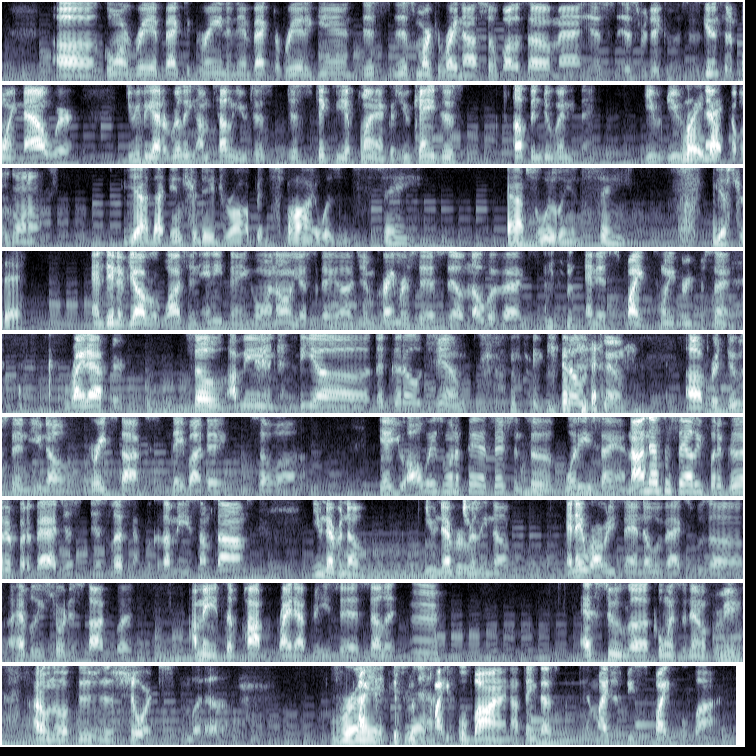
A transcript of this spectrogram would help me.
uh going red back to green and then back to red again. This this market right now is so volatile, man. It's it's ridiculous. It's getting to the point now where you either got to really, I'm telling you, just just stick to your plan because you can't just up and do anything. You you Right, never that- know what's going on. Yeah, that intraday drop in SPY was insane. Absolutely insane yesterday. And then if y'all were watching anything going on yesterday, uh, Jim Cramer said sell Novavax, and it spiked 23% right after. So I mean, the uh, the good old Jim, good old Jim, uh, producing you know great stocks day by day. So uh, yeah, you always want to pay attention to what he's saying, not necessarily for the good or for the bad. Just just listen because I mean sometimes you never know, you never really know. And they were already saying Novavax was uh, a heavily shorted stock, but I mean to pop right after he said sell it. Mm, that's too uh, coincidental for me. I don't know if this is just shorts, but uh, Right. this was yeah. spiteful buying. I think that's it. Might just be spiteful buying.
